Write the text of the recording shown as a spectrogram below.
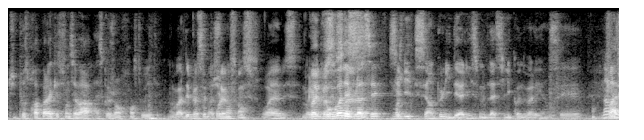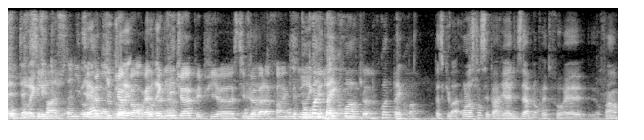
tu te poseras pas la question de savoir est-ce que je vais en France tout l'été? On va déplacer le Bah, problème, je que pense. c'est- Ouais, mais déplacer Pourquoi ça. déplacer? c'est un peu l'idéalisme de la Silicon Valley. hein, c'est- Non, Ouais, mais peut-être que c'est pas juste un On idéal. on hein, on on régler- Cup et puis euh, Steve Jobs à la fin. qui Pourquoi ne pas y croire Pourquoi ne pas y croire? Parce que Bah. pour l'instant, c'est pas réalisable en fait. Faudrait, enfin,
